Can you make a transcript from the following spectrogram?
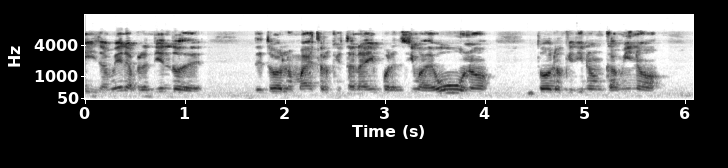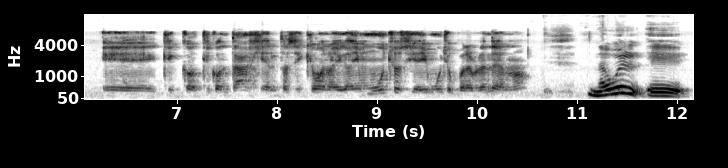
y también aprendiendo de, de todos los maestros que están ahí por encima de uno, todos los que tienen un camino que, que contagia. Entonces, que bueno, hay, muchos y hay mucho por aprender, ¿no? Nahuel, eh,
